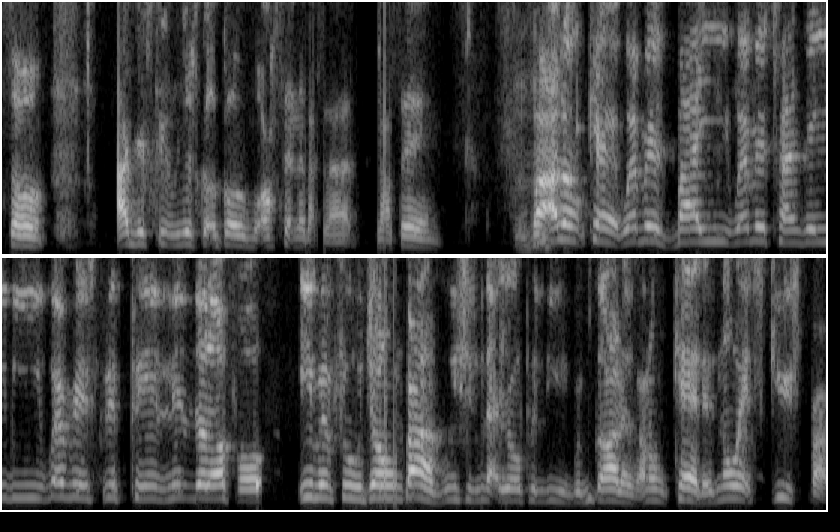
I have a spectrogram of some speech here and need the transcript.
So I just think we just got to go with our centre backs, like you know what I'm saying. Mm-hmm. But I don't care whether it's Bailly, whether it's Tuanzebe, whether it's flipping Lindelof or even Phil Jones, bruv. We should win that Europa League regardless. I don't care. There's no excuse, bruv.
